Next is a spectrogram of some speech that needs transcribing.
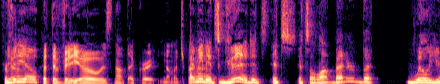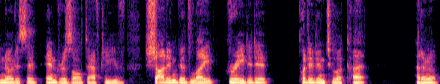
for Yeah. video, But the video is not that great, not much better. I mean, it's good. It's it's it's a lot better, but will you notice it end result after you've shot in good light, graded it, put it into a cut? I don't know.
